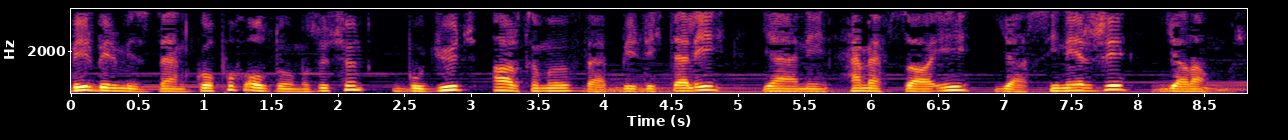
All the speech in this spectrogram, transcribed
bir-birimizdən qopuq olduğumuz üçün bu güc artımı və birlikdəlik, yəni həməfzai ya sinerji yaranmır.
